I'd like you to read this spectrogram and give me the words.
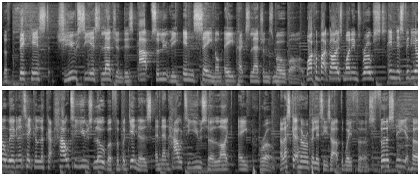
The thickest, juiciest legend is absolutely insane on Apex Legends Mobile. Welcome back guys, my name's Roast. In this video, we're going to take a look at how to use Loba for beginners and then how to use her like a pro. Now let's get her abilities out of the way first. Firstly, her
